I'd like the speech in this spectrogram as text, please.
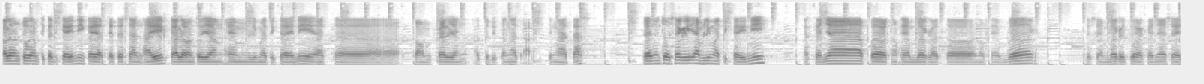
Kalau untuk M33 ini kayak tetesan air kalau untuk yang M53 ini ada tompel yang ada di tengah di tengah atas. Dan untuk seri M53 ini harganya per November atau November Desember itu harganya saya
